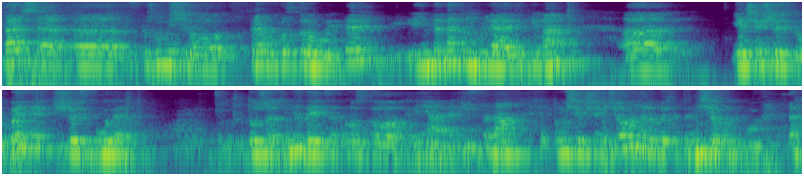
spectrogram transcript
Перше, е, скажу, що треба просто робити. Інтернетом гуляє такий мем. Е, якщо щось робити, щось буде. Дуже, мені здається, просто геніальна істина, тому що якщо нічого не робити, то нічого не буде. Так?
